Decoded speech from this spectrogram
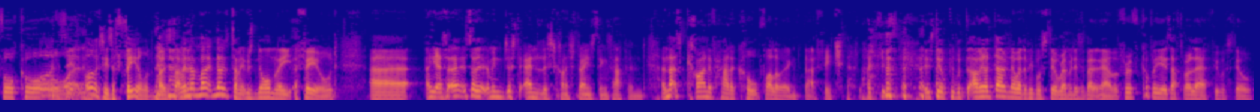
forecourt. All I, can what? see is, all I can see is a field most of the time. I mean, most of the time it was normally a field. Uh, yeah, so, so, I mean, just endless kind of strange things happened, and that's kind of had a cult following. That feature, like it's, it's still people. I mean, I don't know whether people still reminisce about it now, but for a couple of years after I left, people still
